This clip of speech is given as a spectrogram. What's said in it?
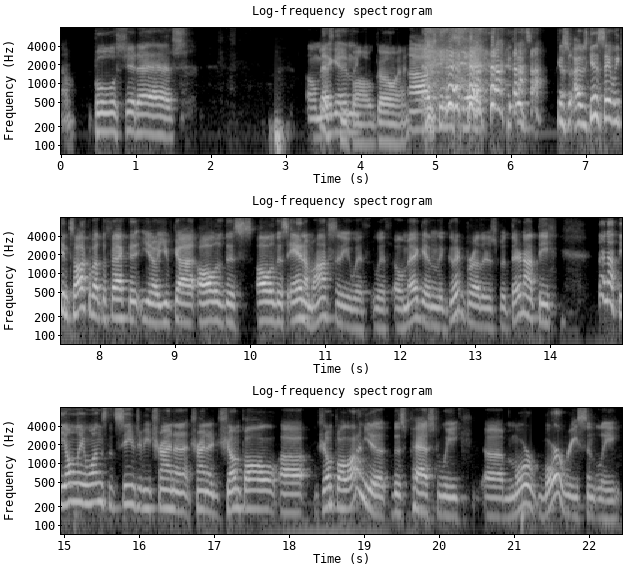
I'm bullshit ass. Let's Omega keep and the on going. I was gonna say, because I was gonna say we can talk about the fact that you know you've got all of this all of this animosity with with Omega and the Good Brothers, but they're not the they're not the only ones that seem to be trying to trying to jump all uh, jump all on you this past week. Uh, more more recently,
